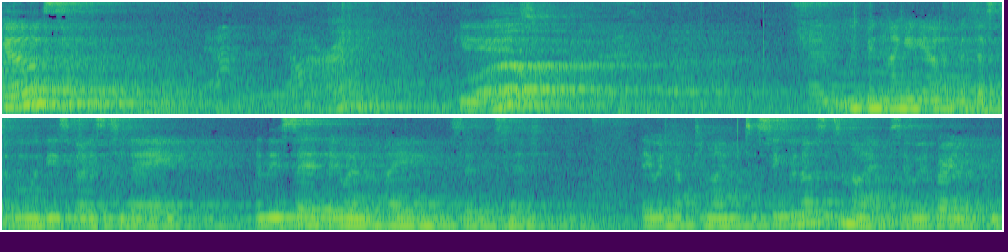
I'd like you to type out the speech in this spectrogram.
girls? All right, good. Um, we've been hanging out at the festival with these guys today, and they said they weren't playing, so they said they would have time to sing with us tonight, so we're very lucky.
